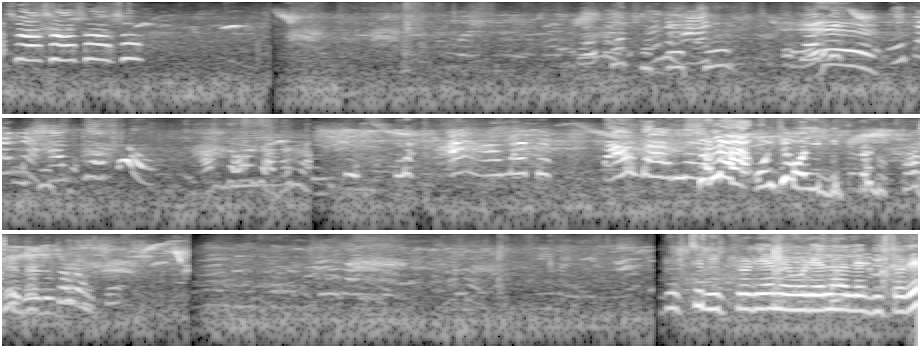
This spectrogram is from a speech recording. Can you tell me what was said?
আসো আসো আসো আসো। চলো ওই যে ওই ভিতরে ঢুকতে হবে চলো। ঢুকছি ভিক্টোরিয়া মেমোরিয়াল হলের ভিতরে।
